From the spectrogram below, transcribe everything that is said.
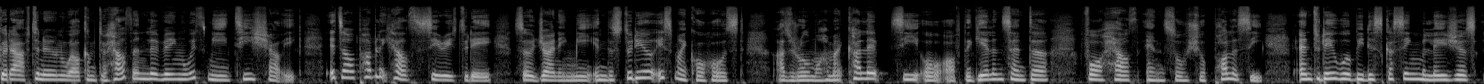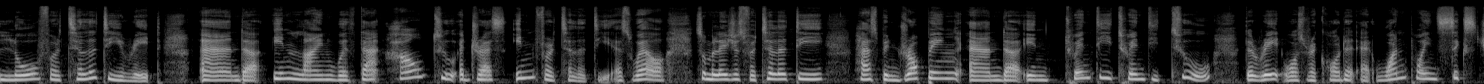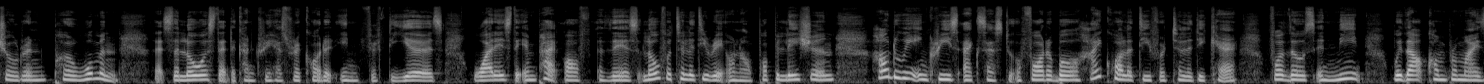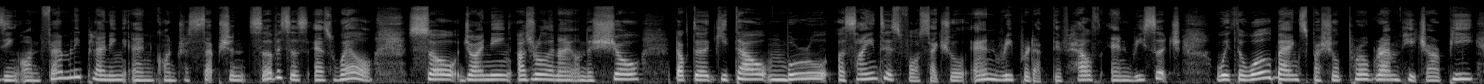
Good afternoon. Welcome to Health and Living with me, Tee Shiao Eek. It's our public health series today. So joining me in the studio is my co-host, Azrul Mohammed Khalib, CEO of the Galen Center for Health and Social Policy. And today we'll be discussing Malaysia's low fertility rate and uh, in line with that, how to address infertility as well. So Malaysia's fertility has been dropping and uh, in 2022, the rate was recorded at 1.6 children children per woman. That's the lowest that the country has recorded in 50 years. What is the impact of this low fertility rate on our population? How do we increase access to affordable, high quality fertility care for those in need without compromising on family planning and contraception services as well? So, joining Azrul and I on the show, Dr. Gitau Mburu, a scientist for sexual and reproductive health and research with the World Bank Special Program, HRP,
